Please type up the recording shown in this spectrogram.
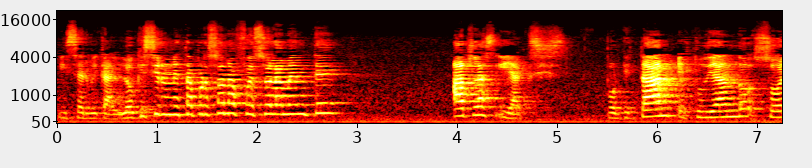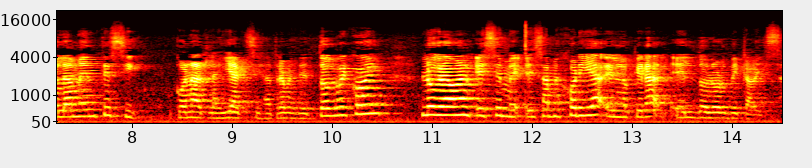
y cervical. Lo que hicieron esta persona fue solamente atlas y axis porque están estudiando solamente si con Atlas y Axis a través de TOC Recoil lograban esa mejoría en lo que era el dolor de cabeza.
